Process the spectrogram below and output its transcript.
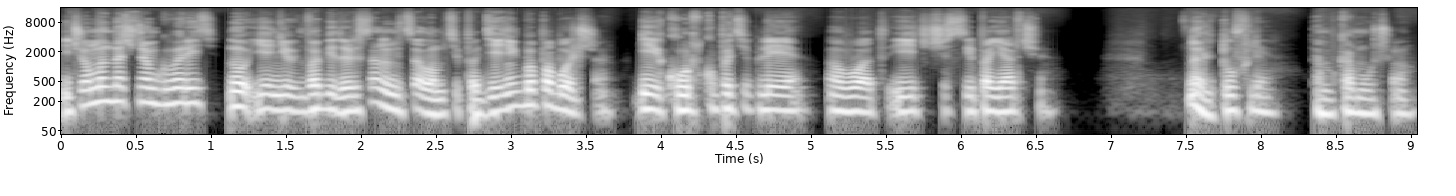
И что мы начнем говорить? Ну, я не в обиду Александру, но в целом, типа, денег бы побольше, и куртку потеплее, вот, и часы поярче. Ну, или туфли, там, кому что,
